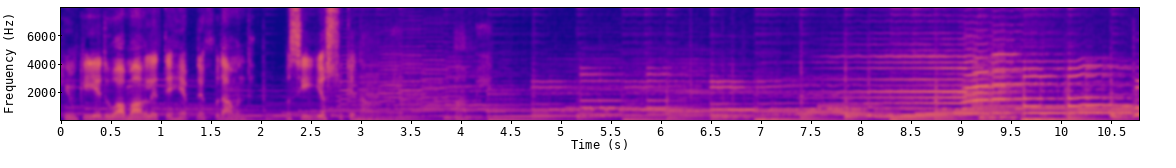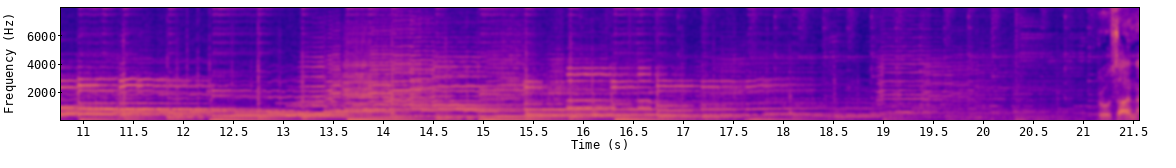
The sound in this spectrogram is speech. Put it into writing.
کیونکہ یہ دعا مانگ لیتے ہیں اپنے خدا مند مسیح یسو کے نام میں۔ آمین۔ روزانہ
